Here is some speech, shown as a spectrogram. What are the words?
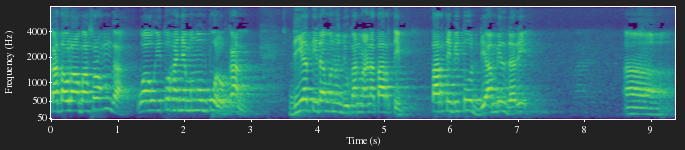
Kata ulama Basroh enggak, wawu itu hanya mengumpulkan dia tidak menunjukkan makna tartib. Tartib itu diambil dari uh,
